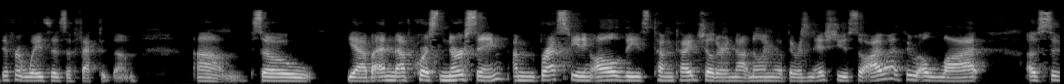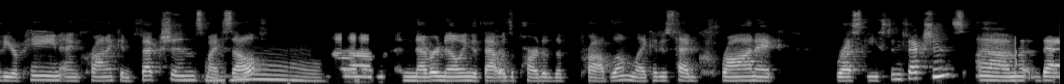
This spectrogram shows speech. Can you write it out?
different ways that it's affected them. Um, so yeah, but and of course nursing. I'm breastfeeding all of these tongue tied children, not knowing that there was an issue. So I went through a lot of severe pain and chronic infections myself, mm. um, never knowing that that was a part of the problem. Like I just had chronic breast yeast infections um, that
